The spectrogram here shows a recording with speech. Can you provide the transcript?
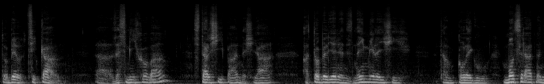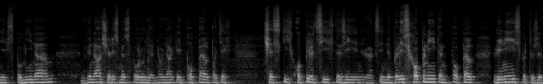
to byl cikán ze Smíchova, starší pán než já, a to byl jeden z nejmilejších tam kolegů. Moc rád na něj vzpomínám. Vynášeli jsme spolu jednou nějaký popel po těch českých opilcích, kteří jaksi nebyli schopní ten popel vyníst, protože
